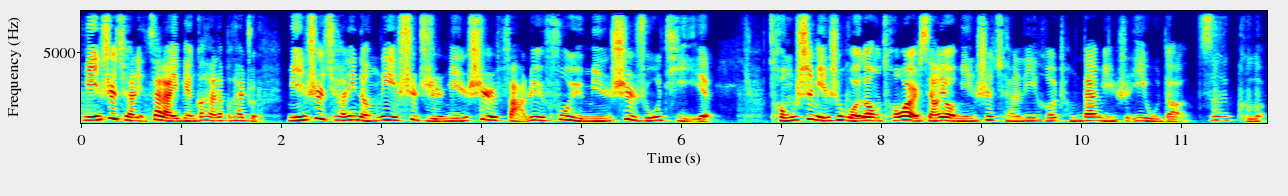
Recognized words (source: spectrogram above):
民事权利，再来一遍，刚才的不太准。民事权利能力是指民事法律赋予民事主体从事民事活动，从而享有民事权利和承担民事义务的资格。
